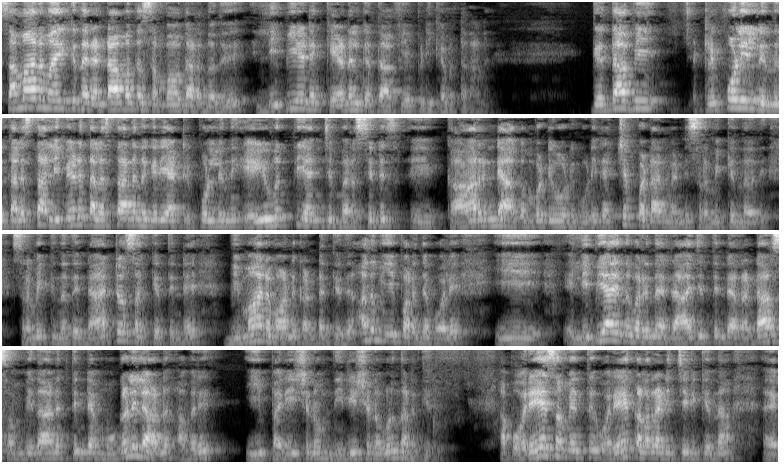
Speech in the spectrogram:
സമാനമായിരിക്കുന്ന രണ്ടാമത്തെ സംഭവം നടന്നത് ലിബിയയുടെ കേണൽ ഗദ്ദാഫിയെ പിടിക്കപ്പെട്ടതാണ്. ഗദ്ദാഫി ട്രിപ്പോളിയിൽ നിന്ന് തലസ്ഥാന ലിബിയയുടെ തലസ്ഥാന നഗരിയായ ട്രിപ്പോളിൽ നിന്ന് എഴുപത്തി അഞ്ച് മെർസിഡസ് കാറിന്റെ അകമ്പടിയോടുകൂടി രക്ഷപ്പെടാൻ വേണ്ടി ശ്രമിക്കുന്നത് ശ്രമിക്കുന്നത് നാറ്റോ സഖ്യത്തിന്റെ വിമാനമാണ് കണ്ടെത്തിയത്. അതും ഈ പറഞ്ഞ പോലെ ഈ ലിബിയ എന്ന് പറയുന്ന രാജ്യത്തിന്റെ റഡാർ സംവിധാനത്തിന്റെ മുകളിലാണ് അവർ ഈ പരീക്ഷണവും നിരീക്ഷണങ്ങളും നടത്തിയത്. അപ്പോൾ ഒരേ സമയത്ത് ഒരേ കളർ അടിച്ചിരിക്കുന്ന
